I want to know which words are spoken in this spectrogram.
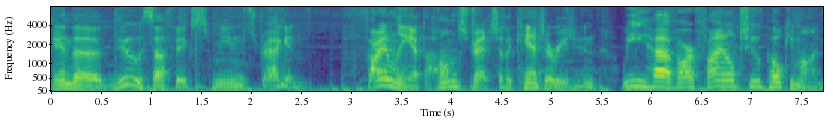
And the "yu" suffix means dragon. Finally, at the home stretch of the Kanto region, we have our final two Pokemon,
